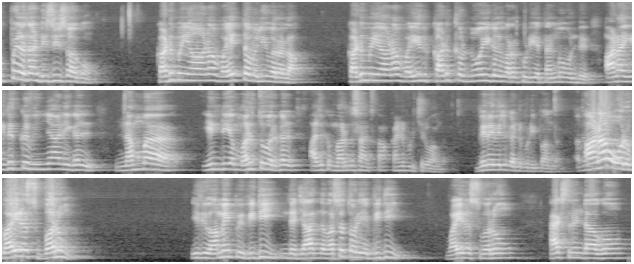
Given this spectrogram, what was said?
குப்பையில் தான் டிசீஸ் ஆகும். கடுமையான வயத்த வலி வரலாம். கடுமையான வயிறு கடுக்க நோய்கள் வரக்கூடிய தன்மை உண்டு. ஆனால் இதுக்கு விஞ்ஞானிகள் நம்ம இந்திய மருத்துவர்கள் அதுக்கு மருந்து சா- கண்டுபிடிச்சிருவாங்க. விரைவில் கண்டுபிடிப்பாங்க. ஆனால் ஒரு வைரஸ் வரும். இது அமைப்பு விதி. இந்த ஜா இந்த வருஷத்துடைய விதி. வைரஸ் வரும் ஆக்சிடென்ட் ஆகும்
